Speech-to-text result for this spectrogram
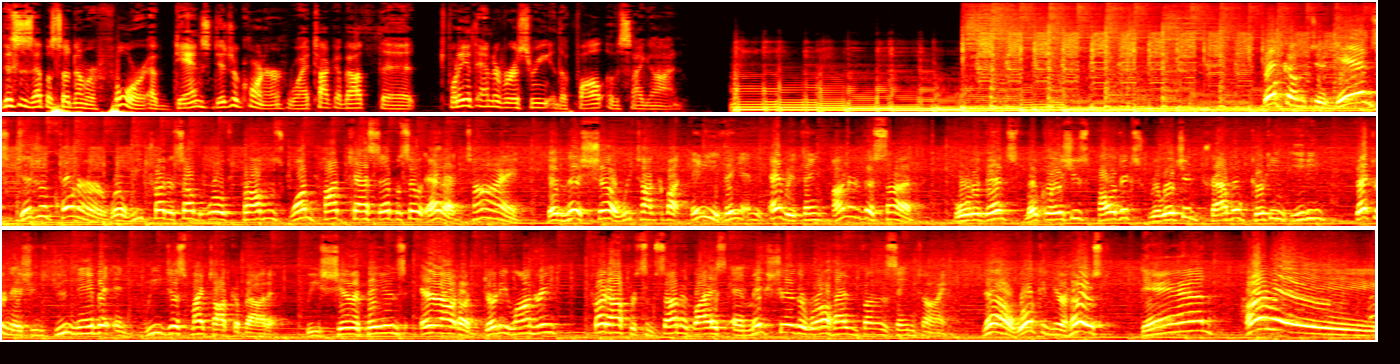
This is episode number four of Dan's Digital Corner, where I talk about the 40th anniversary of the fall of Saigon. Welcome to Dan's Digital Corner, where we try to solve the world's problems one podcast episode at a time. In this show, we talk about anything and everything under the sun world events, local issues, politics, religion, travel, cooking, eating, veteran issues, you name it, and we just might talk about it. We share opinions, air out our dirty laundry, try to offer some sound advice, and make sure that we're all having fun at the same time. Now, welcome your host, Dan Harley.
